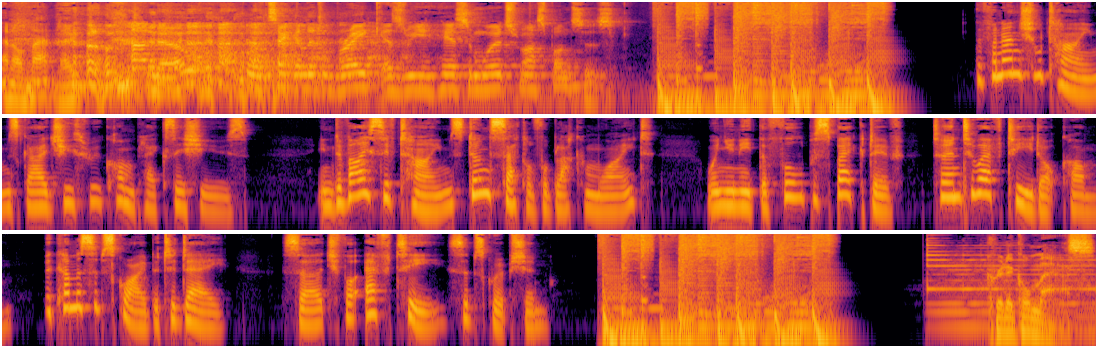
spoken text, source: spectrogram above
and on that note, on that note, we'll take a little break as we hear some words from our sponsors. The Financial Times guides you through complex issues. In divisive times, don't settle for black and white. When you need the full perspective, turn to FT.com. Become a subscriber today. Search for FT subscription. Critical mass.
